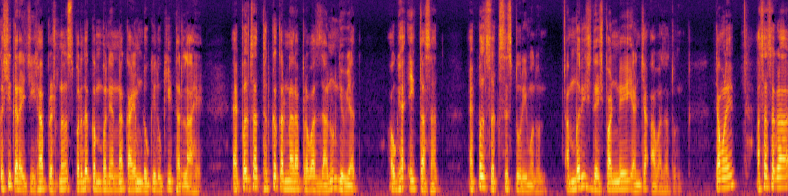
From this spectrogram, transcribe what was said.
कशी करायची? हा प्रश्न स्पर्धक कंपन्यांना कायम डोकेदुखी ठरला आहे. ॲपलचा थक्क करणारा प्रवास जाणून घेऊयात. अवघ्या एक तासात ॲपल सक्सेस स्टोरीमधून अंबरीश देशपांडे यांच्या आवाजातून. त्यामुळे असा सगळा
